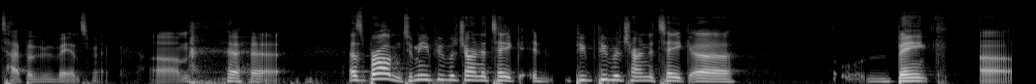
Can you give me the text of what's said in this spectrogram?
type of advancement. Um, That's the problem. Too many people trying to take people trying to take uh bank uh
